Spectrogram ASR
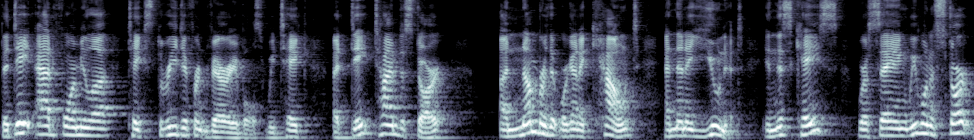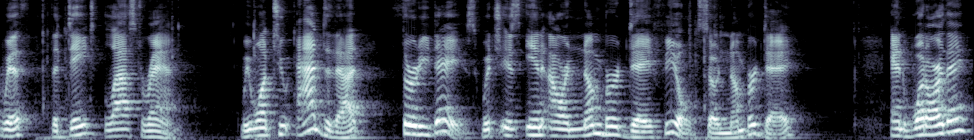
The date add formula takes three different variables. We take a date time to start, a number that we're gonna count, and then a unit. In this case, we're saying we want to start with the date last ran. We want to add to that 30 days, which is in our number day field. So number day. And what are they?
